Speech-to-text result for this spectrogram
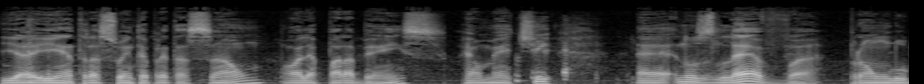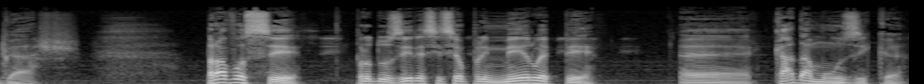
e aí entra a sua interpretação. Olha, parabéns. Realmente é, nos leva para um lugar. Para você produzir esse seu primeiro EP, é, cada música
